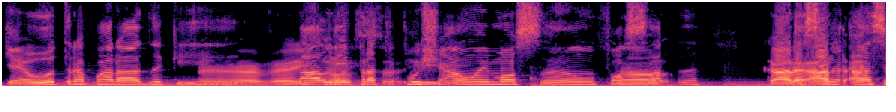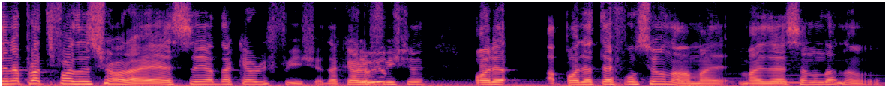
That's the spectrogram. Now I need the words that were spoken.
que é outra parada que é, véio, tá ali nossa, pra te puxar e... uma emoção forçada. Não. Cara, a cena, a, a... é a cena pra te fazer chorar. Essa é a da Carrie Fisher. A da Carrie eu... Fisher pode, pode até funcionar, mas, mas essa não dá, não.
